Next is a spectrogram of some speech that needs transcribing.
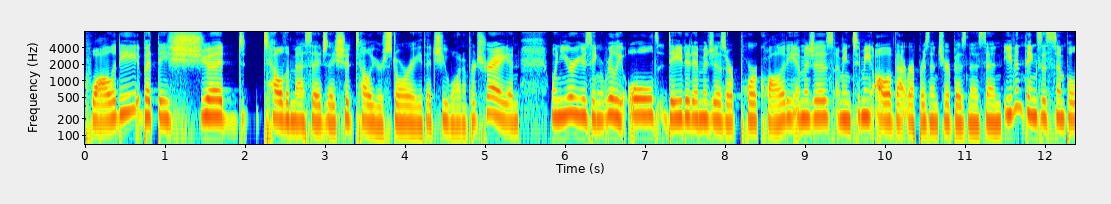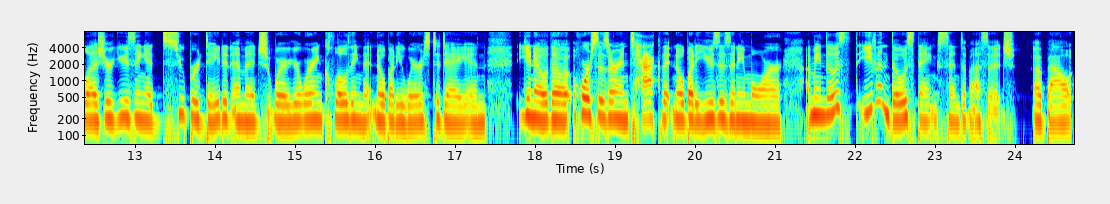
quality but they should tell the message, they should tell your story that you want to portray. And when you're using really old, dated images or poor quality images, I mean, to me, all of that represents your business. And even things as simple as you're using a super dated image where you're wearing clothing that nobody wears today, and, you know, the horses are in tack that nobody uses anymore. I mean, those, even those things send a message about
